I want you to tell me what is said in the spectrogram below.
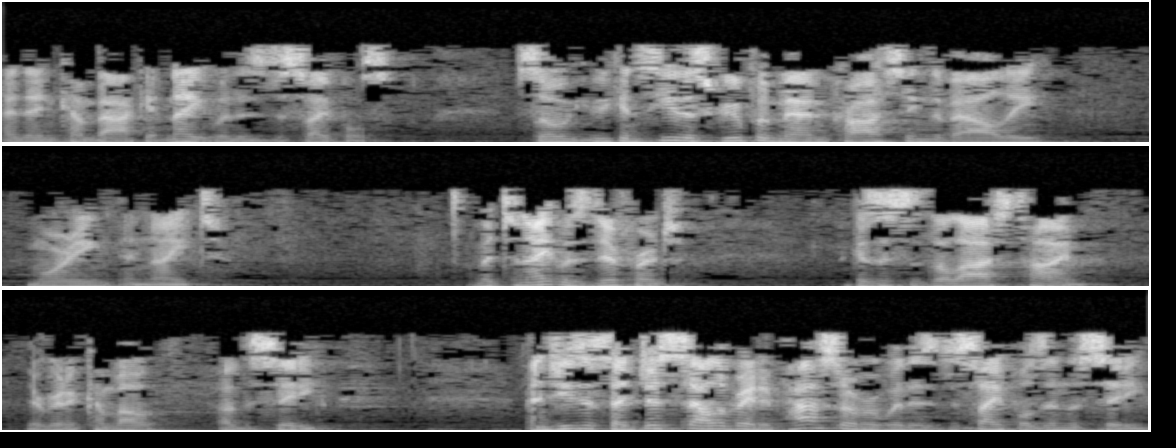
and then come back at night with his disciples. So you can see this group of men crossing the valley morning and night. But tonight was different because this is the last time they're going to come out of the city. And Jesus had just celebrated Passover with his disciples in the city.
